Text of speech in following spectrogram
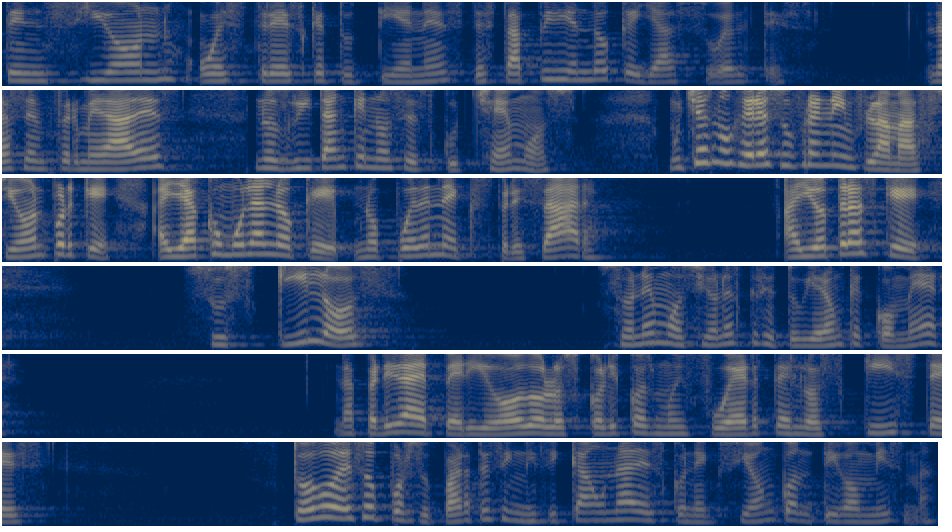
tensión o estrés que tú tienes te está pidiendo que ya sueltes. Las enfermedades nos gritan que nos escuchemos. Muchas mujeres sufren inflamación porque allá acumulan lo que no pueden expresar. Hay otras que sus kilos son emociones que se tuvieron que comer. La pérdida de periodo, los cólicos muy fuertes, los quistes, todo eso por su parte significa una desconexión contigo misma.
